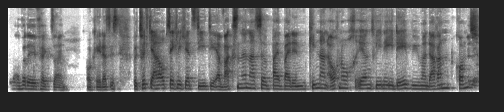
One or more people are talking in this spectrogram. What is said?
Das wird einfach der Effekt sein. Okay, das ist, betrifft ja hauptsächlich jetzt die, die Erwachsenen. Hast du bei, bei den Kindern auch noch irgendwie eine Idee, wie man daran kommt? Also,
